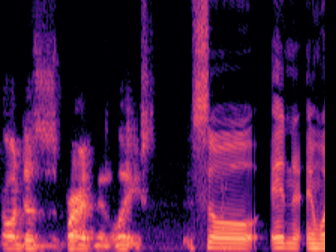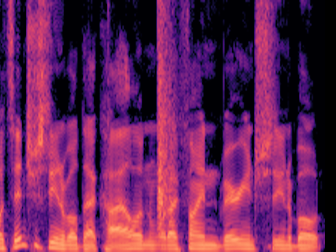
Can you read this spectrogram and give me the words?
Oh, it doesn't surprise me in the least. so and and what's interesting about that kyle and what i find very interesting about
